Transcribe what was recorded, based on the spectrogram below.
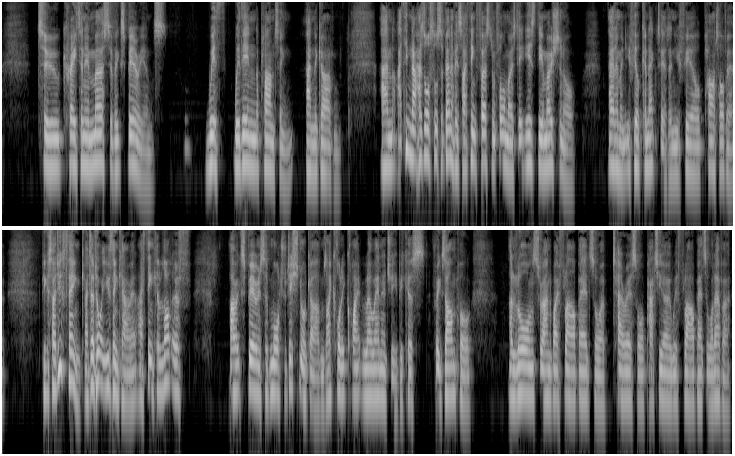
to create an immersive experience with within the planting and the garden. And I think that has all sorts of benefits. I think first and foremost, it is the emotional element. You feel connected and you feel part of it. Because I do think, I don't know what you think, Arit, I think a lot of our experience of more traditional gardens, I call it quite low energy because, for example, a lawn surrounded by flower beds or a terrace or a patio with flower beds or whatever,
